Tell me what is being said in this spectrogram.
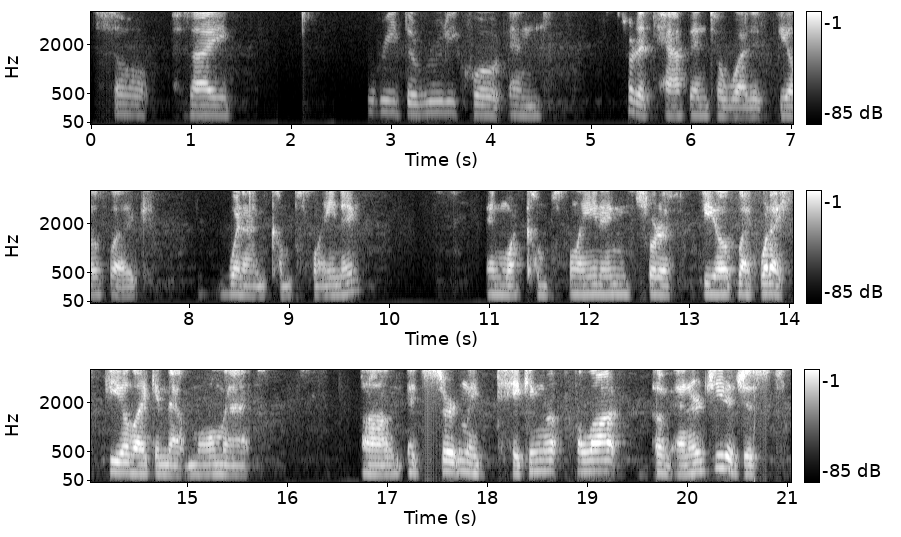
So as I read the Rudi quote and sort of tap into what it feels like when I'm complaining and what complaining sort of feel like what I feel like in that moment. Um, it's certainly taking a, a lot of energy to just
